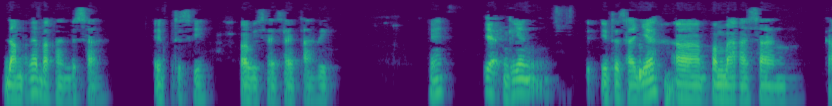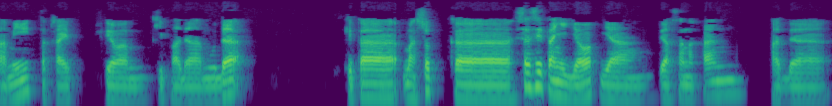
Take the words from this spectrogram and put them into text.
dampaknya bakalan besar. Itu sih kalau bisa saya tarik. Ya. ya. Mungkin itu saja uh, pembahasan kami terkait film Kipada Muda. Kita masuk ke sesi tanya jawab yang dilaksanakan pada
